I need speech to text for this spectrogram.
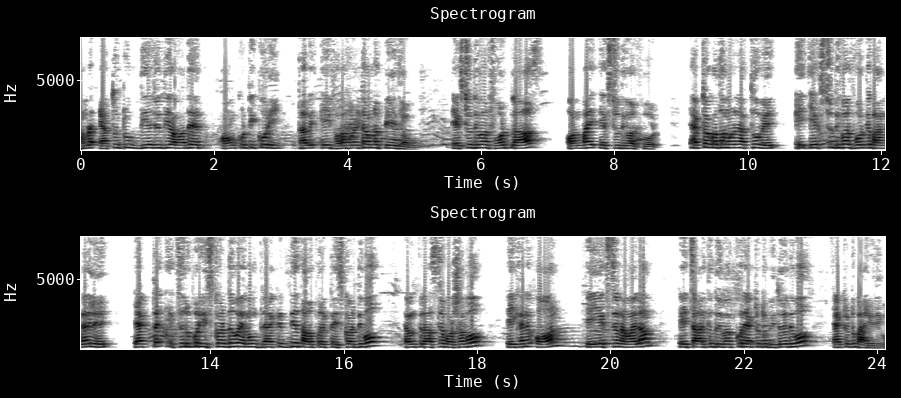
আমরা এতটুক দিয়ে যদি আমাদের অঙ্কটি করি, তাহলে এই ফলাফলটা আমরা পেয়ে যাব। X to the power four plus one by X to the power four একটা কথা মনে রাখতে হবে, এই X to the power four কে ভাঙাইলে একটা এক্সের উপরে স্কোয়ার দেবো এবং ব্র্যাকেট দিয়ে তার উপর একটা স্কোয়ার দিব। এবং প্লাসটা বসাবো। এইখানে অন এই এক্সটা নামাইলাম। এই চারকে দুই ভাগ করে একটা একটু ভিতরে দিব, একটা একটু বাইরে দিব।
